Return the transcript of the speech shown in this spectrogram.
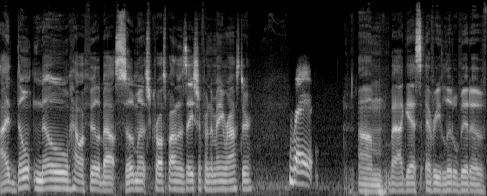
I don't know how I feel about so much cross pollination from the main roster. Right. Um, but I guess every little bit of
